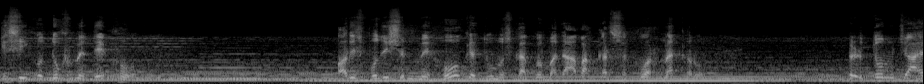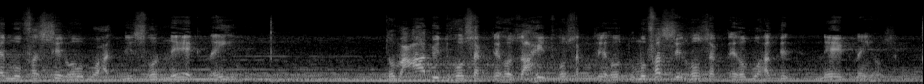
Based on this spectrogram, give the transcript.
किसी को दुख में देखो और इस पोजीशन में हो कि तुम उसका कोई मदावा कर सको और न करो। फिर तुम चाहे मुफसर हो मुहदस हो, नेक नहीं हो। तुम आबिद हो सकते हो, जाहिद हो सकते हो, तुम मुफसर हो सकते हो मुहद नेक नहीं हो सकते।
